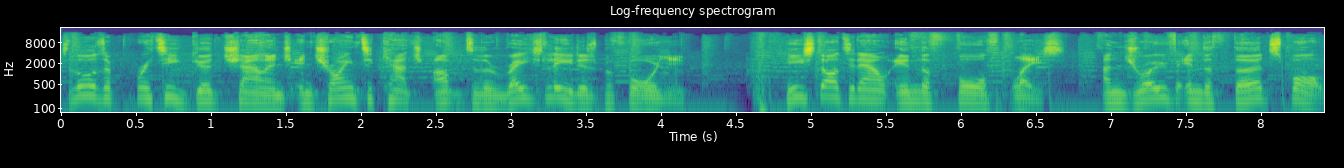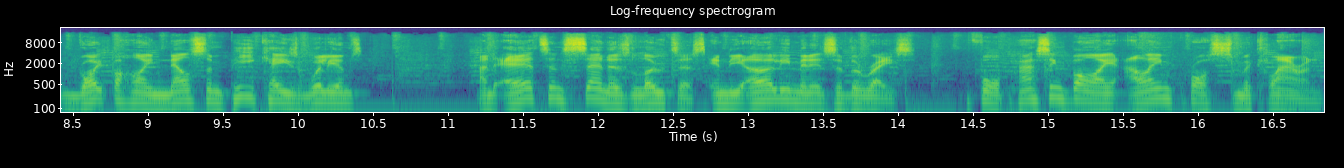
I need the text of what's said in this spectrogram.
so there was a pretty good challenge in trying to catch up to the race leaders before you. He started out in the fourth place and drove in the third spot right behind Nelson Piquet's Williams and Ayrton Senna's Lotus in the early minutes of the race, before passing by Alain Prost's McLaren.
